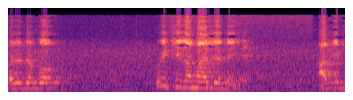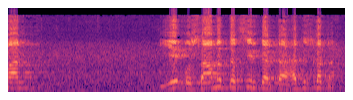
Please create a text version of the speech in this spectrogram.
بلڈنگ ہو کوئی چیز ہمارے لیے نہیں ہے۔ اب ایمان، یہ اسامت تفسیر کرتا ہے، حدیث ختم۔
